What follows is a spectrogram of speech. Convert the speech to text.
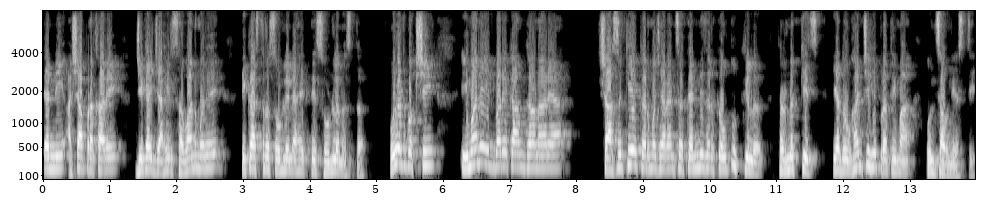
त्यांनी अशा प्रकारे जे काही जाहीर सभांमध्ये टीकास्त्र सोडलेले आहेत ते सोडलं नसतं. उलट पक्षी इमाने इतबारे काम करणाऱ्या शासकीय कर्मचाऱ्यांचं त्यांनी जर कौतुक केलं तर नक्कीच या दोघांची ही प्रतिमा उंचावली असती.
